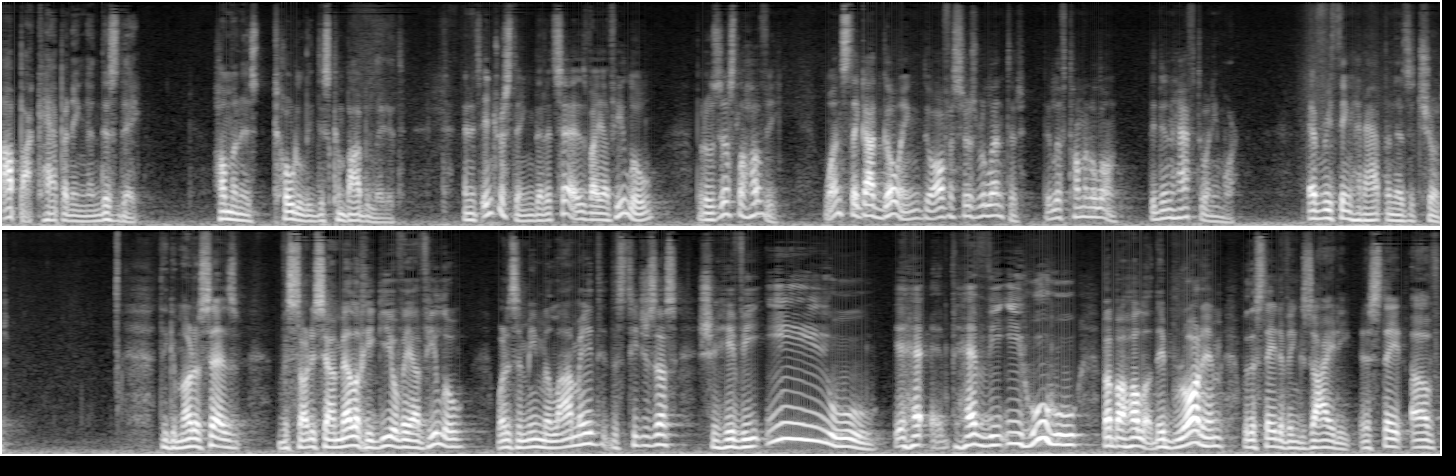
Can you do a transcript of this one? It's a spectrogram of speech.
apak happening on this day. Haman is totally discombobulated. And it's interesting that it says vayavilu, but it was just lahavi. Once they got going, the officers relented. They left Haman alone. They didn't have to anymore. Everything had happened as it should. The Gemara says, what does it mean, melamed? This teaches us, They brought him with a state of anxiety, in a state of,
